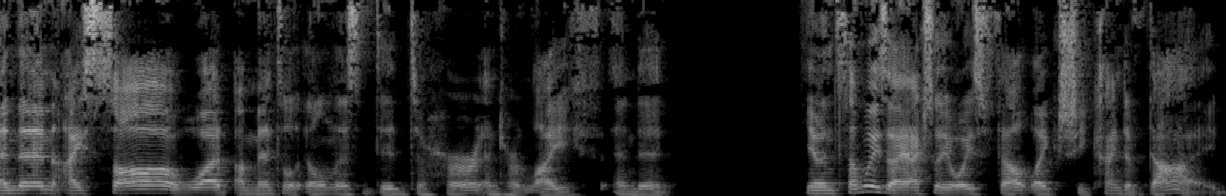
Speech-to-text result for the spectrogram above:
and then I saw what a mental illness did to her and her life. And it, you know, in some ways, I actually always felt like she kind of died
